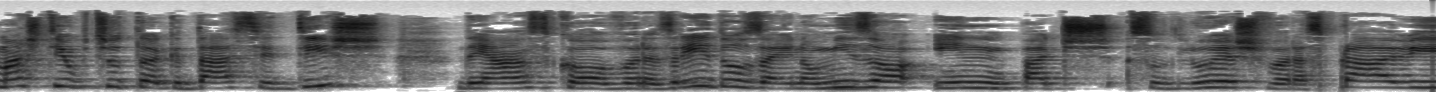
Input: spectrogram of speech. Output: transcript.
imaš ti občutek, da sediš dejansko v razredu za eno mizo in pač sodeluješ v razpravi,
